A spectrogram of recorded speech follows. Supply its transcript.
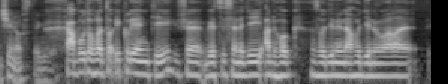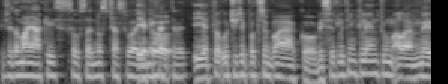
činnost. Takže. Chápou tohleto i klienti, že věci se nedějí ad hoc z hodiny na hodinu, ale že to má nějaký souslednost času a jiných jako, aktivit? Je to určitě potřeba jako vysvětlit těm klientům, ale my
